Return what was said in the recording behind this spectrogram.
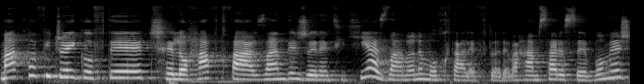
مکافی جای گفته 47 فرزند ژنتیکی از زنان مختلف داره و همسر سومش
